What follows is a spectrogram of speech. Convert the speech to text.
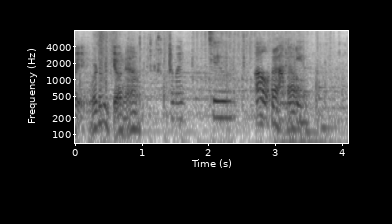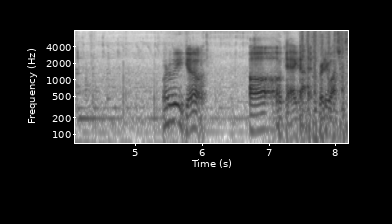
Wait, where do we go now? I went to. Oh, I'm with you. Where do we go? Oh, okay, I got it. Ready, watch this.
